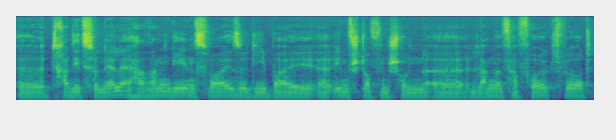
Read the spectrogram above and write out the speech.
äh, traditionelle Herangehensweise, die bei Impfstoffen schon lange verfolgt wird,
